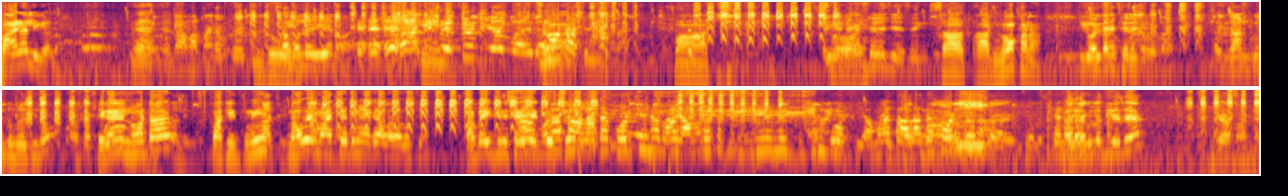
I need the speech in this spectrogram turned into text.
পায়রা লিগেল দুই বলে ইয়ে পাঁচ এইটাকে ছেড়েছে সেই সাত আট নখানা। এখানে নটা পাখি। তুমি ভাবো এর মাছ তুমি একে আলাদা করছ। তারপরে এই জিনিসটা করছ? আলাদা করছি না ভাই আমরা তো কিনে এনে বিক্রি করছি আমরা তো আলাদা করছি। না চলো। দিয়ে দে। যা মানে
